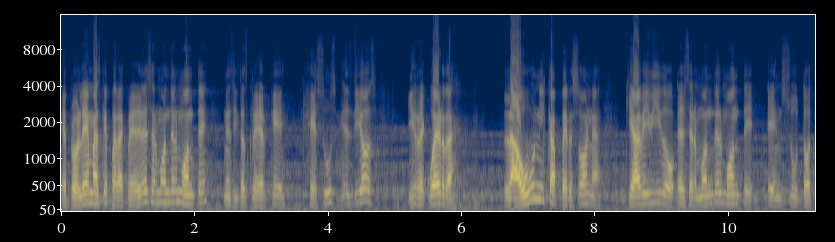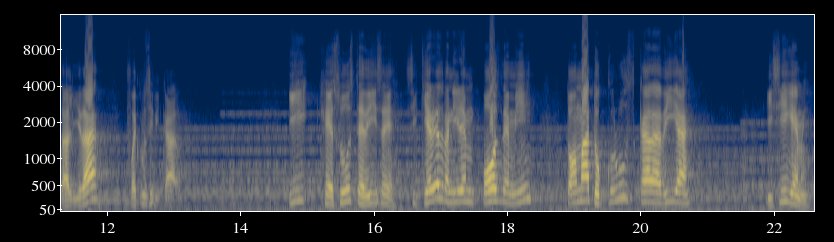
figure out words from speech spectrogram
El problema es que para creer el sermón del monte necesitas creer que Jesús es Dios. Y recuerda, la única persona que ha vivido el sermón del monte en su totalidad fue crucificado. Y Jesús te dice, si quieres venir en pos de mí, toma tu cruz cada día y sígueme.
